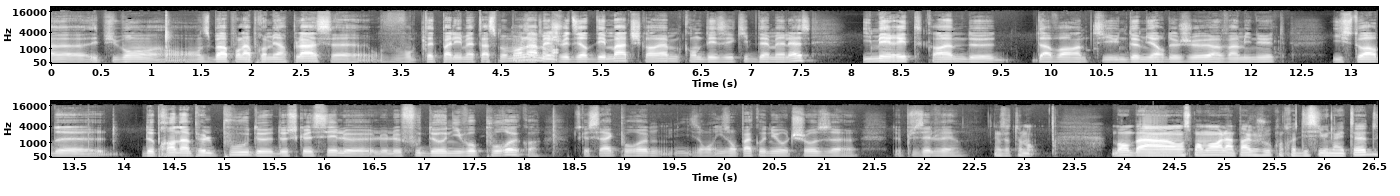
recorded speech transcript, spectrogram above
euh, et puis bon, on, on se bat pour la première place. Euh, on vont peut-être pas les mettre à ce moment-là, mais je veux dire, des matchs quand même contre des équipes d'MLS, ils méritent quand même de d'avoir un petit une demi-heure de jeu, un 20 minutes, histoire de de prendre un peu le pouls de, de ce que c'est le, le, le foot de haut niveau pour eux, quoi. Parce que c'est vrai que pour eux, ils ont, ils ont pas connu autre chose euh, de plus élevé. hein. Exactement. Bon, ben, en ce moment, l'Impact joue contre DC United.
